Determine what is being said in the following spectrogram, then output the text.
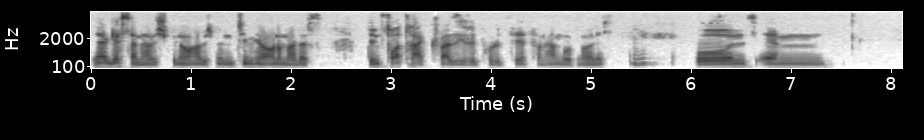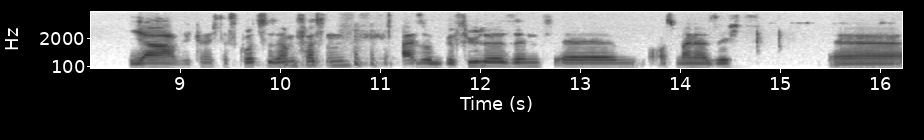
ja gestern habe ich genau, habe ich mit dem Team hier auch nochmal das, den Vortrag quasi reproduziert von Hamburg neulich. Mhm. Und ähm, ja, wie kann ich das kurz zusammenfassen? Also Gefühle sind äh, aus meiner Sicht, äh,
